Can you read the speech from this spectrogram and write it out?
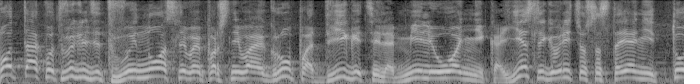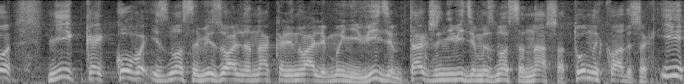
Вот так вот выглядит выносливая поршневая группа двигателя миллионника. Если говорить о состоянии, то никакого износа визуально на коленвале мы не видим. Также не видим износа на шатунных вкладышах и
